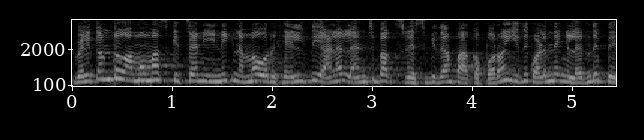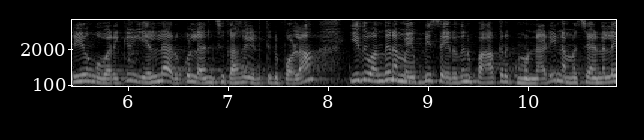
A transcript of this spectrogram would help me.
வெல்கம் டு அம்மாஸ் கிச்சன் இன்னைக்கு நம்ம ஒரு ஹெல்த்தியான லஞ்ச் பாக்ஸ் ரெசிபி தான் பார்க்க போகிறோம் இது குழந்தைங்கள்லேருந்து பெரியவங்க வரைக்கும் எல்லாருக்கும் லஞ்சுக்காக எடுத்துகிட்டு போகலாம். இது வந்து நம்ம எப்படி செய்கிறதுன்னு பார்க்குறதுக்கு முன்னாடி நம்ம சேனலை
